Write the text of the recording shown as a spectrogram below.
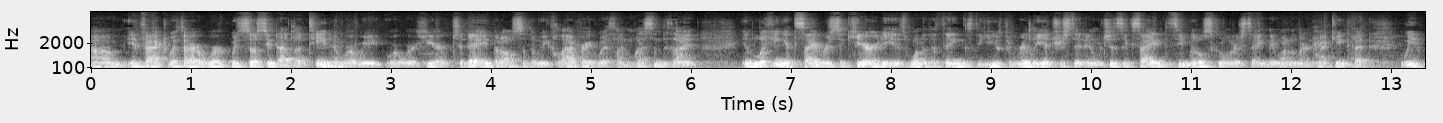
Um, in fact, with our work with Sociedad Latina, where we where we're here today, but also that we collaborate with on lesson design, in looking at cybersecurity is one of the things the youth are really interested in, which is exciting to see middle schoolers saying they want to learn hacking. But we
